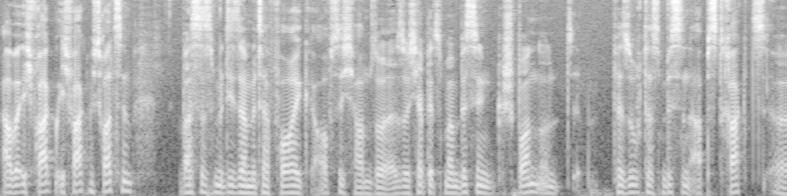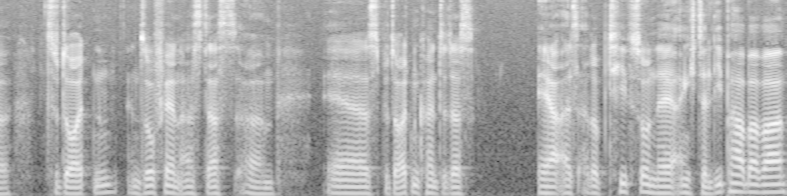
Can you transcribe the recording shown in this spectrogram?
Aber ich frage ich frag mich trotzdem, was es mit dieser Metaphorik auf sich haben soll. Also ich habe jetzt mal ein bisschen gesponnen und versucht, das ein bisschen abstrakt äh, zu deuten. Insofern, als dass ähm, es bedeuten könnte, dass er als Adoptivsohn, der eigentlich der Liebhaber war,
